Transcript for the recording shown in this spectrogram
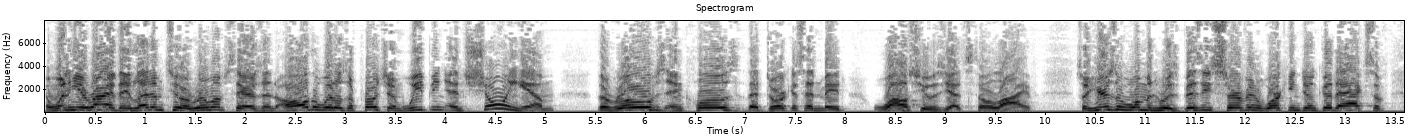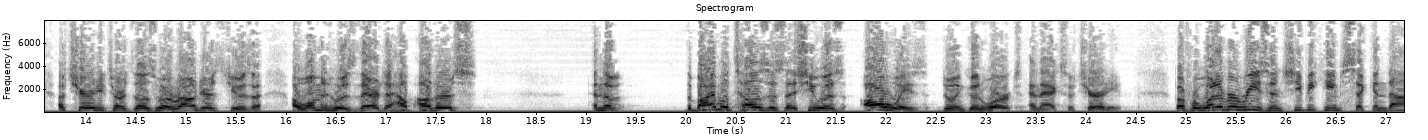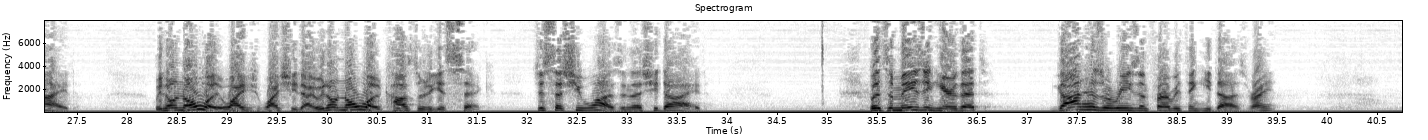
And when he arrived, they led him to a room upstairs, and all the widows approached him, weeping and showing him the robes and clothes that Dorcas had made while she was yet still alive. So here's a woman who is busy serving, working, doing good acts of, of charity towards those who are around her. She was a, a woman who was there to help others. And the, the Bible tells us that she was always doing good works and acts of charity. But for whatever reason, she became sick and died. We don't know what, why, why she died. We don't know what caused her to get sick. Just that she was and that she died. But it's amazing here that God has a reason for everything He does, right?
